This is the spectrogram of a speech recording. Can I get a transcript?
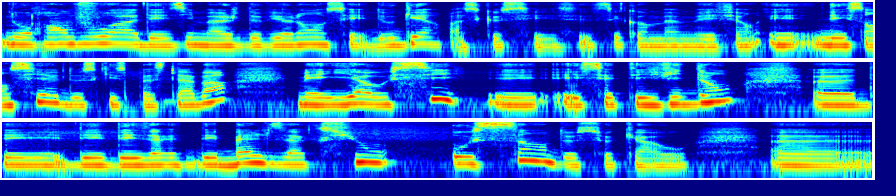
nous renvoient à des images de violence et de guerre parce que c'est quand même l'essentiel de ce qui se passe là-bas. Mais il y a aussi, et, c'est évident, euh, des, belles actions au sein de ce chaos. Euh,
